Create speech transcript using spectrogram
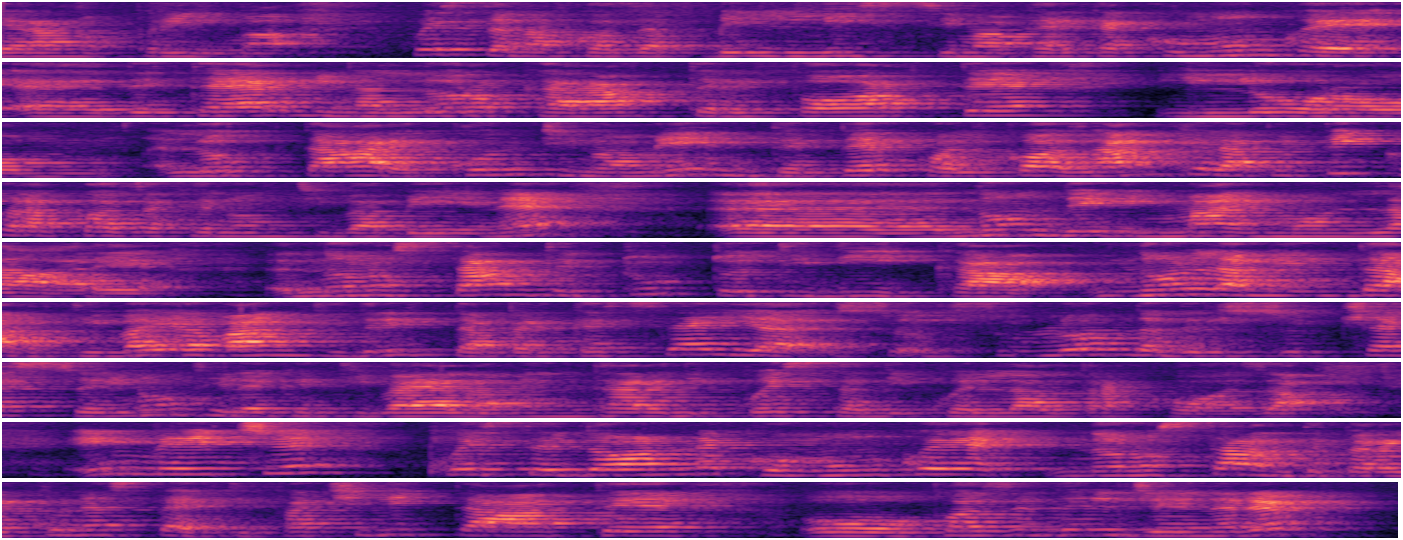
erano prima. Questa è una cosa bellissima perché comunque eh, determina il loro carattere forte, il loro lottare continuamente per qualcosa, anche la più piccola cosa che non ti va bene, eh, non devi mai mollare nonostante tutto ti dica non lamentarti, vai avanti dritta perché sei a, sull'onda del successo, è inutile che ti vai a lamentare di questa di quell'altra cosa. E invece queste donne comunque, nonostante per alcuni aspetti facilitate o cose del genere,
